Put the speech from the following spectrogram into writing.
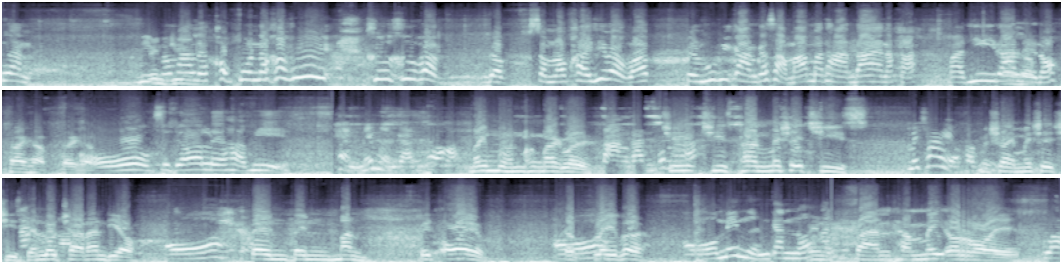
พื่อนๆ ดีเป็นจริงมากๆเลยขอบคุณนะคะพี่คือคือแบบแบบสำหรับใครที่แบบว่าเป็นผู้พิการก็สามารถมาทานได้นะคะ มาที่นี่ได้เลยเนาะใช่ครับใช่ครับโอ้สุดยอดเลยค่ะพี่แผ่นไม่เหมือนกันพ่อค่ะไม่เหมือนมากๆเลยต่างกันใช่ชีไหมสชีสแพนไม่ใช่ชีสไม่ใช่เหรอคะไม่ใช่ไม่ใช่ชีสเป็นรสชาติอันเดียว โอ้เป็นเป็นมันเป็นออยล์ กับอ๋อเฟลเวอร์โอ้ไม่เหมือนกันเนาะแฟนทำไม่อร่อยว้า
